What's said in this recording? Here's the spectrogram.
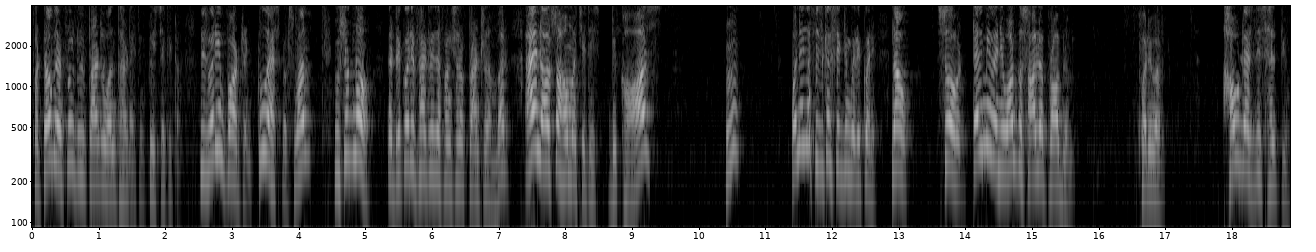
For turbulent flow it will be Prandtl one third I think. Please check it out. This is very important. Two aspects. One you should know that recovery factor is a function of Prandtl number and also how much it is. Because hmm, one is a physical significant recovery. Now so tell me when you want to solve a problem for your how does this help you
